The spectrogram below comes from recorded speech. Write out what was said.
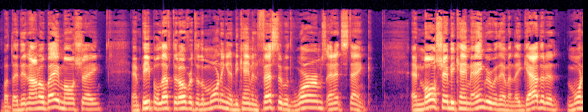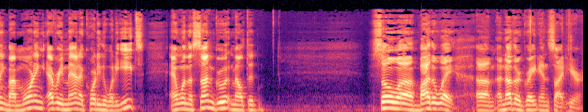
But they did not obey Moshe, and people left it over to the morning, and it became infested with worms, and it stank. And Moshe became angry with them, and they gathered it morning by morning, every man according to what he eats. And when the sun grew, it melted. So, uh, by the way, um, another great insight here.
